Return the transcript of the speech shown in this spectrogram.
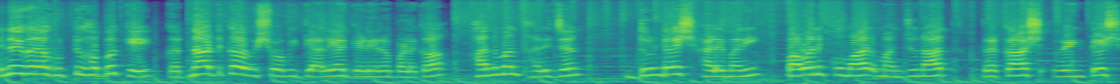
ಇನ್ನು ಇವರ ಹುಟ್ಟುಹಬ್ಬಕ್ಕೆ ಕರ್ನಾಟಕ ವಿಶ್ವವಿದ್ಯಾಲಯ ಗೆಳೆಯರ ಬಳಗ ಹನುಮಂತ್ ಹರಿಜನ್, ದುಂಡೇಶ್ ಹಳೆಮನಿ, ಪವನ್ ಕುಮಾರ್ ಮಂಜುನಾಥ್, ಪ್ರಕಾಶ್ ವೆಂಕಟೇಶ್,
